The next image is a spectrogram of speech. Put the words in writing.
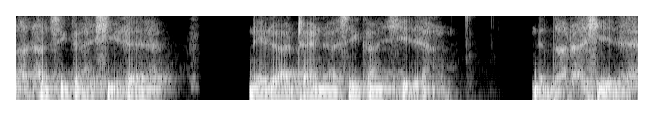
လာတာရှိကံရှိတယ်နေတာထိုင်တာရှိကံရှိတယ်နေတာရရှိတယ်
